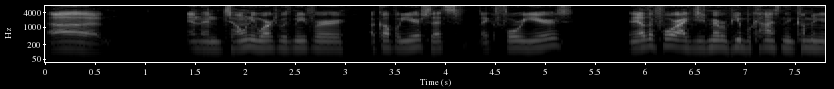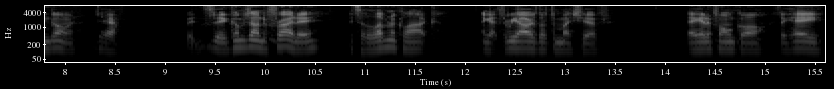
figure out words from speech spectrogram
Uh, and then Tony worked with me for a couple years, so that's like four years. And the other four, I just remember people constantly coming and going. Yeah. But so it comes down to Friday. It's 11 o'clock. I got three hours left of my shift. I get a phone call. It's like, hey,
